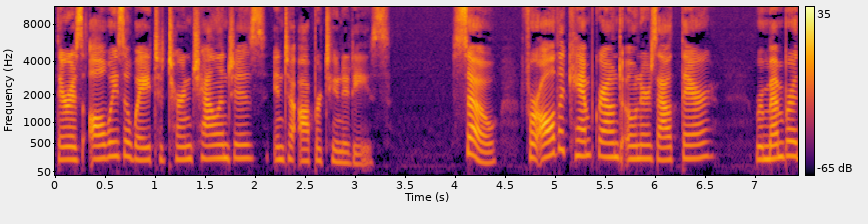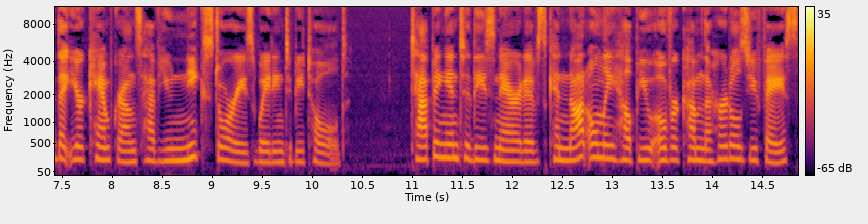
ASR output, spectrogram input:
there is always a way to turn challenges into opportunities. So, for all the campground owners out there, remember that your campgrounds have unique stories waiting to be told. Tapping into these narratives can not only help you overcome the hurdles you face,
